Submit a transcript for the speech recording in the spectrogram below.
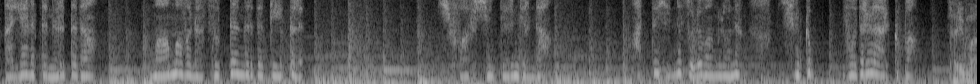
நான் கல்யாணத்தை நிறுத்ததா? மாமாவை நான் சுட்டங்கிறத கேட்கல யுவா விஷயம் தெரிஞ்சிருந்தா அத்தை என்ன சொல்லுவாங்களோன்னு எனக்கு முதல்ல இருக்குப்பா. சரிம்மா.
